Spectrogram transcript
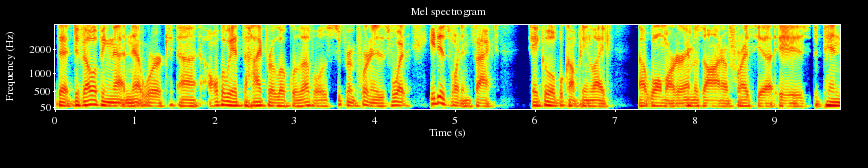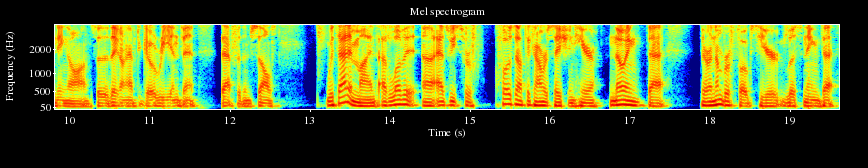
That developing that network uh, all the way at the hyper local level is super important. It is what it is what in fact a global company like uh, Walmart or Amazon or Faurecia is depending on, so that they don't have to go reinvent that for themselves. With that in mind, I'd love it uh, as we sort of close out the conversation here, knowing that there are a number of folks here listening that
